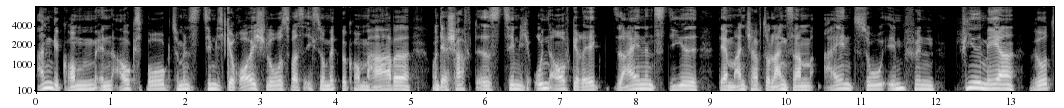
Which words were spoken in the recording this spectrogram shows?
angekommen in Augsburg, zumindest ziemlich geräuschlos, was ich so mitbekommen habe. Und er schafft es ziemlich unaufgeregt, seinen Stil der Mannschaft so langsam einzuimpfen. Viel mehr wird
